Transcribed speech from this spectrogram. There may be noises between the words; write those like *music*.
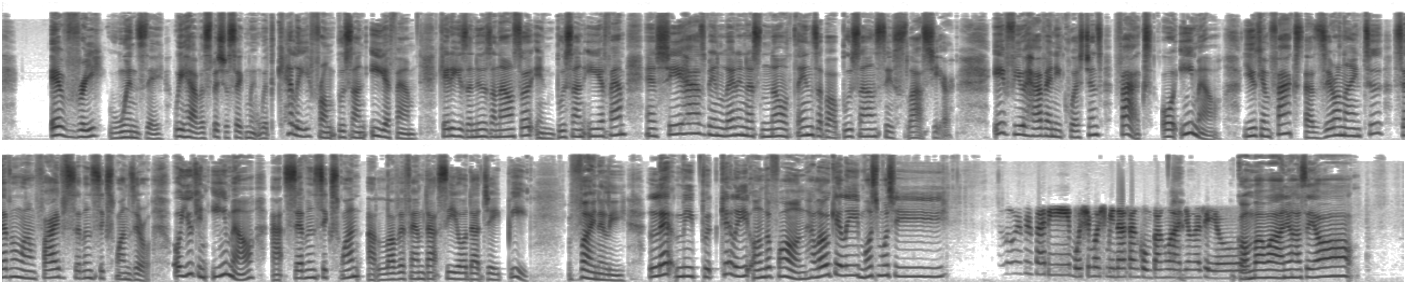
Every Wednesday, we have a special segment with Kelly from Busan EFM. Kelly is a news announcer in Busan EFM, and she has been letting us know things about Busan since last year. If you have any questions, fax or email. You can fax at 092-715-7610, or you can email at 761 at lovefm.co.jp. Finally, let me put Kelly on the phone. Hello, Kelly. Moshi moshi everybody. 모시모시 미나상 곤방와 안녕하세요. 건방와 안녕하세요.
